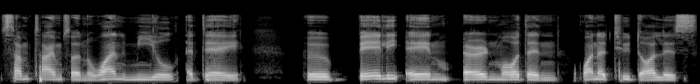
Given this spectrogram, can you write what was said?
sometimes on one meal a day who barely earn, earn more than one or two dollars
